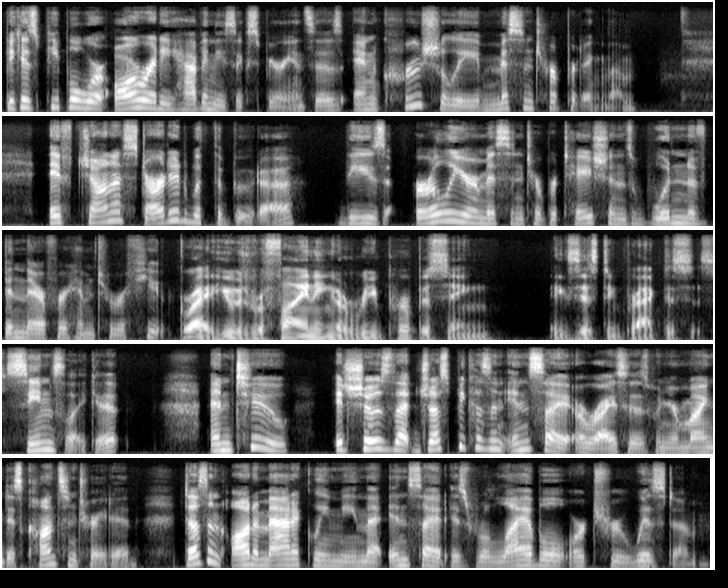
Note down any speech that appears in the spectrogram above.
because people were already having these experiences and, crucially, misinterpreting them. If jhana started with the Buddha, These earlier misinterpretations wouldn't have been there for him to refute. Right, he was refining or repurposing existing practices. Seems like it. And two, it shows that just because an insight arises when your mind is concentrated doesn't automatically mean that insight is reliable or true wisdom.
